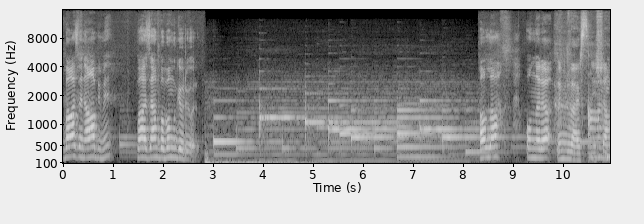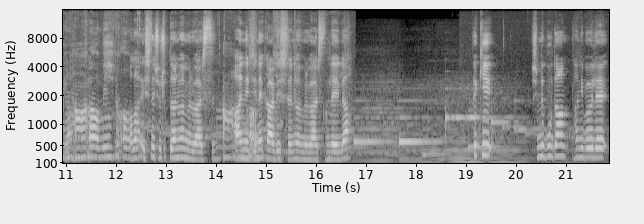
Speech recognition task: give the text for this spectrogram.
bazen abimi, bazen babamı görüyorum. Allah onlara ömür versin inşallah. Amin. Amin. Allah eşine çocuklarına ömür versin. Anneciğine, kardeşlerine ömür versin Leyla. Peki şimdi buradan hani böyle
